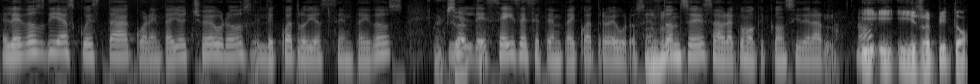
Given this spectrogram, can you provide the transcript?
el de dos días cuesta 48 euros, el de cuatro días 62 y el Exacto. de seis de 74 euros. Ujú. Entonces habrá como que considerarlo, ¿no? Y, y- y repito,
